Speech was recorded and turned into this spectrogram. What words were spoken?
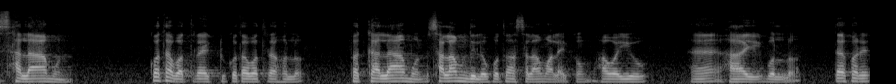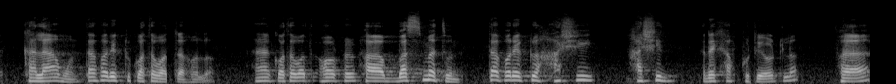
সালামুন। কথাবার্তা, একটু কথাবার্তা হলো। বা কালামুন, সালাম দিল। প্রথমে, আসসালাম আলাইকুম আর ইউ? হ্যাঁ হাই, বলল। তারপরে, কালামুন। তারপরে একটু কথাবার্তা হলো। হ্যাঁ কথাবার্তা হওয়ার পর, ফা বাসমাতুন। তারপরে একটু হাসি, হাসির রেখা ফুটে উঠল। ফা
